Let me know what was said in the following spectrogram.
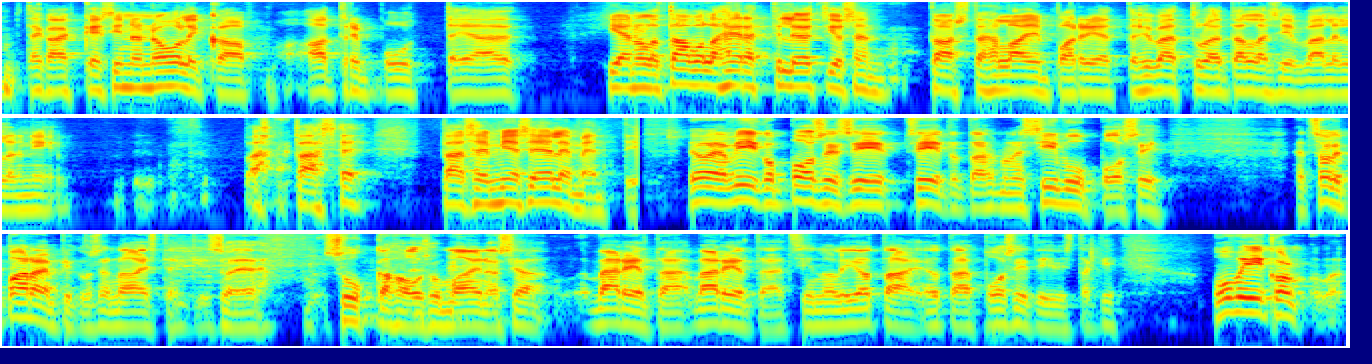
mitä kaikkea siinä ne olikaan, attribuutteja. Hienolla tavalla herätti Lötjösen taas tähän lajin pariin, että hyvä, että tulee tällaisia välillä, niin pääsee, pääsee mies elementtiin. Joo, ja viikon posi siitä, siitä tai semmoinen sivuposi, että se oli parempi kuin se naisten kisojen sukkahousumainos ja väriltä, väriltä että siinä oli jotain, jotain positiivistakin. Mun viikon,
